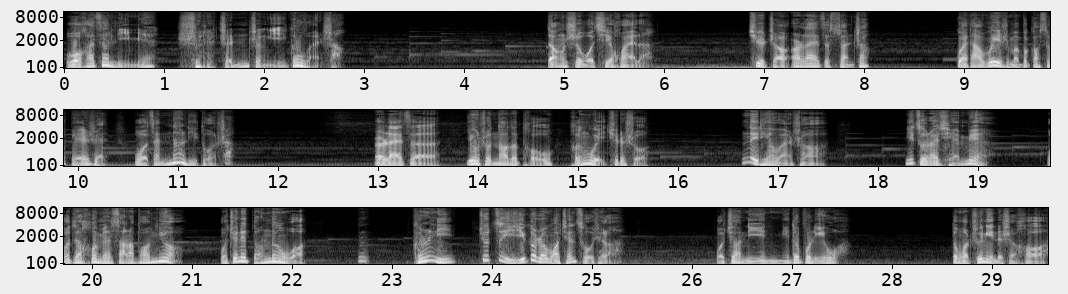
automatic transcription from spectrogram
我还在里面睡了整整一个晚上。当时我气坏了，去找二赖子算账，怪他为什么不告诉别人我在那里躲着。二赖子用手挠着头，很委屈地说：“那天晚上，你走在前面，我在后面撒了泡尿。”我叫你等等我，嗯，可是你就自己一个人往前走去了，我叫你，你都不理我。等我追你的时候，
